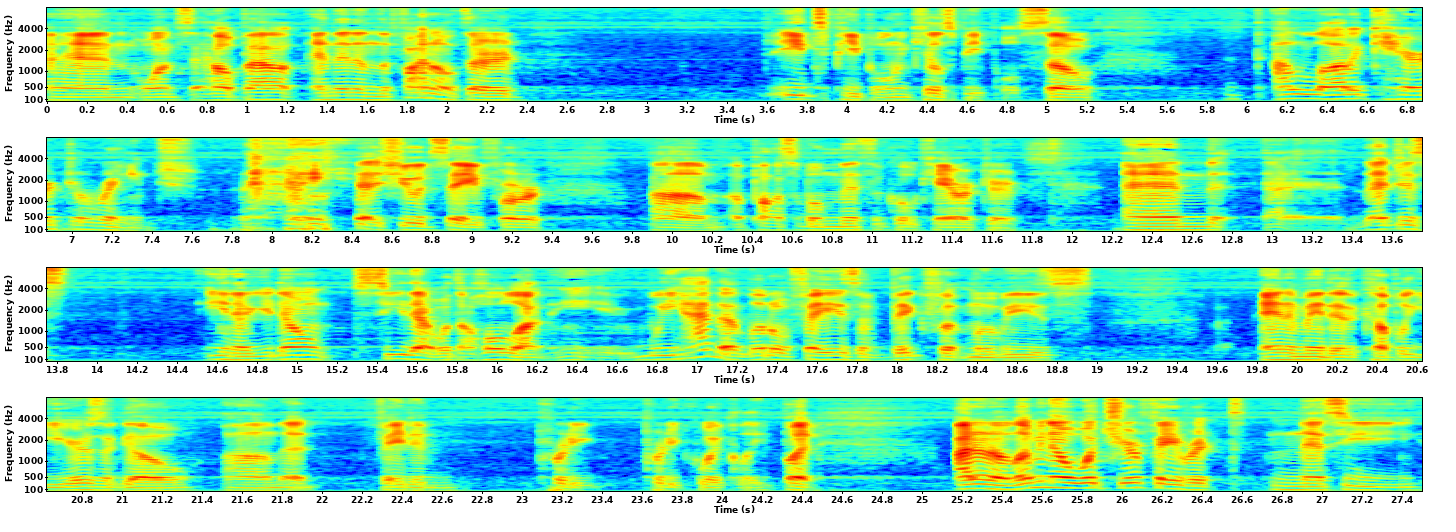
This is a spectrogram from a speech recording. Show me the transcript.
and wants to help out. And then in the final third, eats people and kills people. So a lot of character range, as you would say, for um, a possible mythical character. And uh, that just, you know, you don't see that with a whole lot. We had that little phase of Bigfoot movies animated a couple years ago uh, that faded pretty pretty quickly. But I don't know. Let me know what's your favorite Nessie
